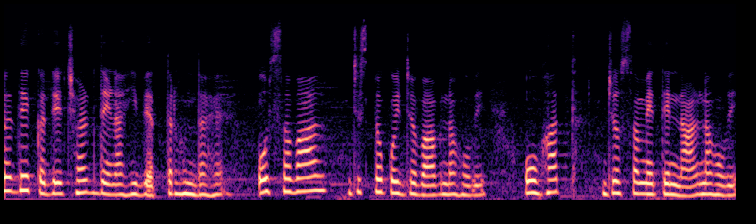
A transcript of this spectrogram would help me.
ਕਦੇ-ਕਦੇ ਛੱਡ ਦੇਣਾ ਹੀ ਬਿਹਤਰ ਹੁੰਦਾ ਹੈ। ਉਹ ਸਵਾਲ ਜਿਸ ਤੋਂ ਕੋਈ ਜਵਾਬ ਨਾ ਹੋਵੇ, ਉਹ ਹੱਥ ਜੋ ਸਮੇਂ ਤੇ ਨਾਲ ਨਾ ਹੋਵੇ,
